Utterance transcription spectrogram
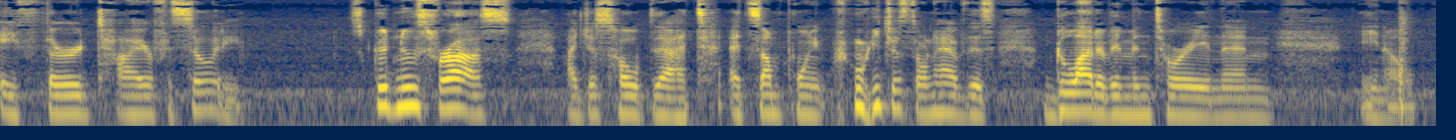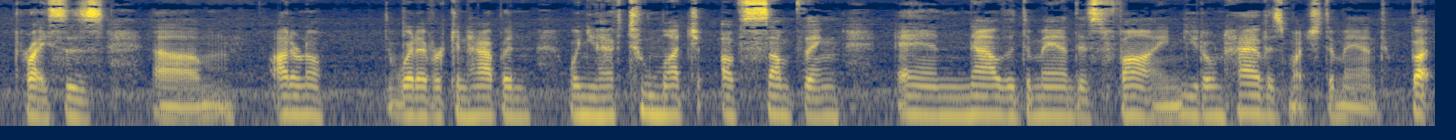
a third tire facility. It's good news for us. I just hope that at some point we just don't have this glut of inventory and then, you know, prices, um, I don't know, whatever can happen when you have too much of something and now the demand is fine. You don't have as much demand. But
